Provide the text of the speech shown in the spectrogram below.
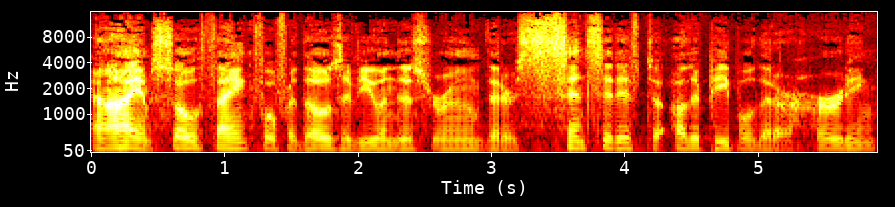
And I am so thankful for those of you in this room that are sensitive to other people that are hurting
